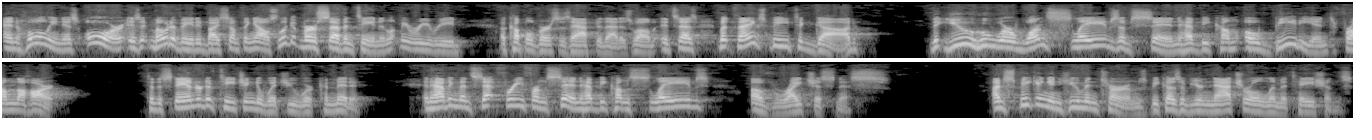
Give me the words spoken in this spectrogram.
and holiness, or is it motivated by something else? Look at verse 17, and let me reread a couple verses after that as well. It says, But thanks be to God that you who were once slaves of sin have become obedient from the heart to the standard of teaching to which you were committed. And having been set free from sin, have become slaves of righteousness. I'm speaking in human terms because of your natural limitations.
